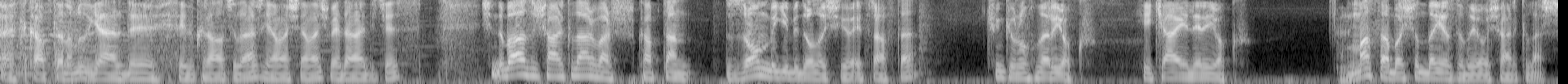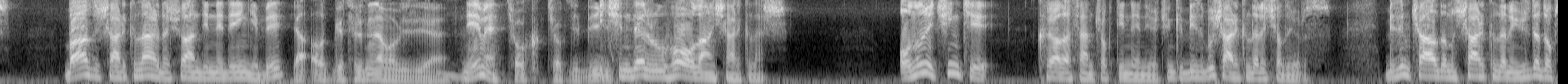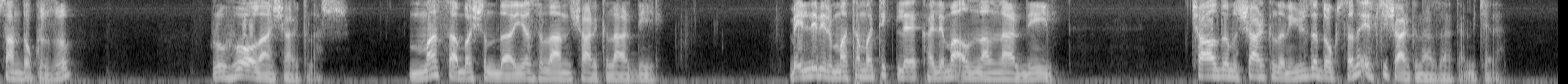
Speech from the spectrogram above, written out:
Evet kaptanımız geldi sevgili kralcılar yavaş yavaş veda edeceğiz. Şimdi bazı şarkılar var kaptan zombi gibi dolaşıyor etrafta. Çünkü ruhları yok. Hikayeleri yok. Masa başında yazılıyor o şarkılar. Bazı şarkılar da şu an dinlediğin gibi Ya alıp götürdün ama bizi ya. değil mi? Çok çok ciddi. İçinde ruhu olan şarkılar. Onun için ki Kral FM çok dinleniyor. Çünkü biz bu şarkıları çalıyoruz. Bizim çaldığımız şarkıların yüzde 99'u ruhu olan şarkılar. Masa başında yazılan şarkılar değil. Belli bir matematikle kaleme alınanlar değil. Çaldığımız şarkıların yüzde 90'ı eski şarkılar zaten bir kere.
